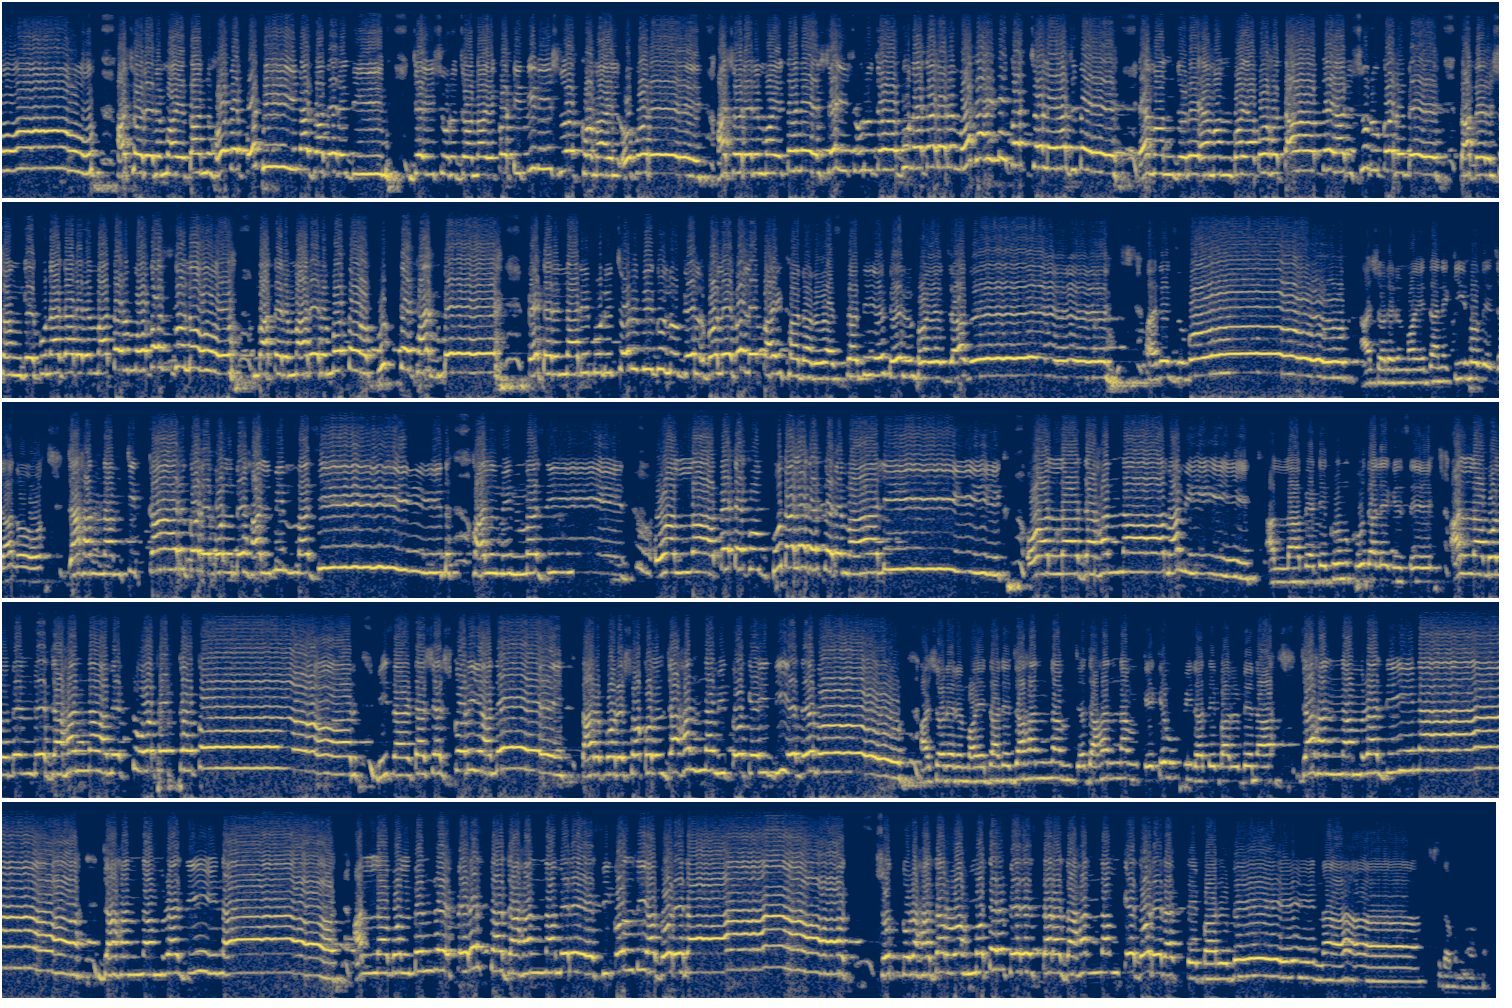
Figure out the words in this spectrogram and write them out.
হাসরের ময়দান হবে কঠিন আজাবের দিন। যেই সূর্য নয়, কোটি তিরিশ লক্ষ মাইল উপরে। হাসরের ময়দানে সেই সূর্য গুণাগারের মাথার নিকট চলে আসবে। এমন জোরে, এমন ভয়াবহ তাপ দেয়ার শুরু করবে তাদের সঙ্গে গুণাগারের মাথার মগজগুলো বাতের মারের মতো ফুটতে থাকবে। পেটের নারী বুড়ি চর্বি গুলো, গলে পায়খানার রাস্তা দিয়ে বের হয়ে যাবে। আরে যুবক, আসরের ময়দানে কি হবে জানো? জাহান নাম চিৎকার করে বলবে হালমিম মাজিদ হালমিম মাজিদ ও আল্লাহ, পেটে খুব লেগেছে রে মালিক। ও আল্লাহ, জাহান্নাম আমি। আল্লাহ, পেটে খুব লেগেছে। আল্লাহ বলবেন রে, জাহান্নাম, একটু অপেক্ষা কর। বিচারটা শেষ করিয়া নে। তারপরে সকল জাহান্নামি তোকেই দিয়ে দেব। আসরের ময়দানে জাহান্নাম জাহান্নামকে কেউ ফিরাতে পারবে না। জাহান্নাম রাজিনা জাহান্নাম রাজিনা আল্লাহ বলবেন রে ফেরেস্তা জাহান্নামের শিকল দিয়া ধরে রাখ। সত্তর হাজার রহমতের ফেরেস্তারা জাহান্নামকে ধরে রাখতে পারবে না। estudar com nós na.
